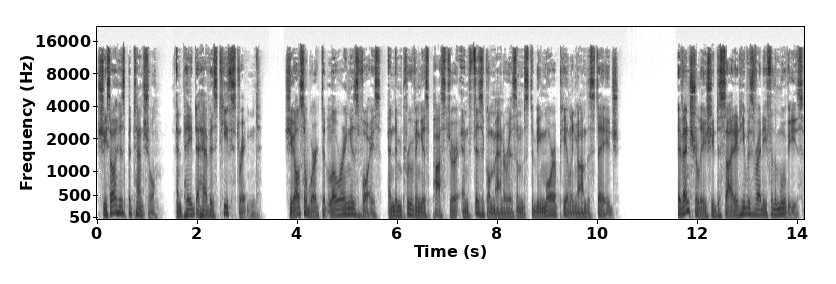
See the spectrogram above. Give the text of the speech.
She saw his potential and paid to have his teeth straightened she also worked at lowering his voice and improving his posture and physical mannerisms to be more appealing on the stage. Eventually, she decided he was ready for the movies,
